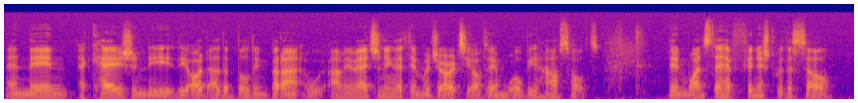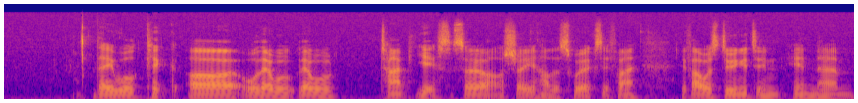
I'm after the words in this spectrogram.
and then occasionally the odd other building. But I, I'm imagining that the majority of them will be households. Then once they have finished with a cell, they will click uh, or they will they will type yes. So I'll show you how this works. If I if I was doing it in in um,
